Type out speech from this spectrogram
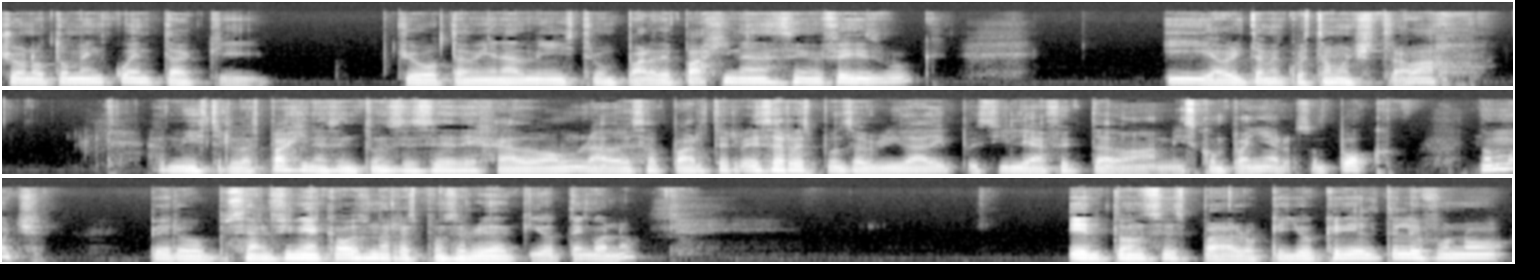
yo no tomé en cuenta que yo también administro un par de páginas en Facebook y ahorita me cuesta mucho trabajo administrar las páginas, entonces he dejado a un lado esa parte, esa responsabilidad y pues sí le ha afectado a mis compañeros un poco, no mucho, pero pues al fin y al cabo es una responsabilidad que yo tengo, ¿no? Entonces, para lo que yo quería el teléfono,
